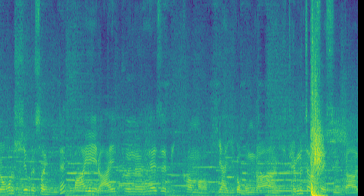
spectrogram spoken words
영어로 C로 써있는데? My life는 has become a... 야 이거 뭔가 대문자로 써있으니까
